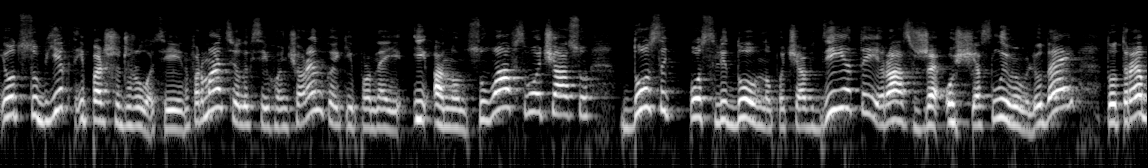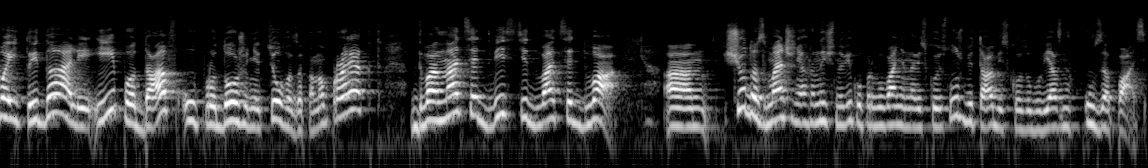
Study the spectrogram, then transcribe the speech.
І от суб'єкт і перше джерело цієї інформації Олексій Гончаренко, який про неї і анонсував свого часу, досить послідовно почав діяти. І раз вже ощасливив людей, то треба йти далі. І подав у продовження цього законопроект 12222 е, щодо зменшення граничного віку перебування на військовій службі та військовозобов'язаних у запасі.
